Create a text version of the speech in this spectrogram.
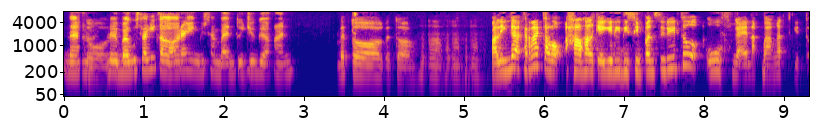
dan lebih bagus lagi kalau orang yang bisa bantu juga kan Betul, betul. Paling enggak karena kalau hal-hal kayak gini disimpan sendiri itu uh nggak enak banget gitu.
